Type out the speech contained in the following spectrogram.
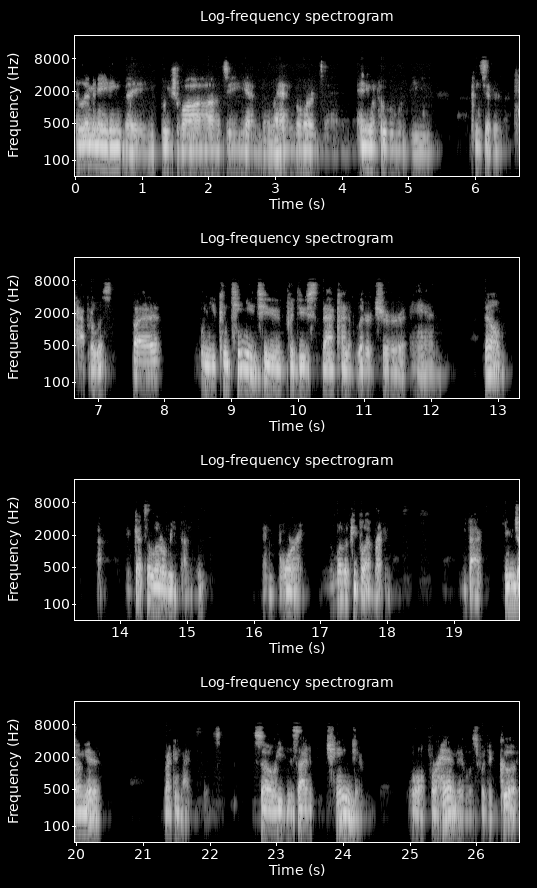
eliminating the bourgeoisie and the landlords and anyone who would be considered a capitalist. But when you continue to produce that kind of literature and film, it gets a little redundant and boring. Well, the people have recognized this. In fact, Kim Jong Il recognized this. So he decided to change everything. Well, for him, it was for the good.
